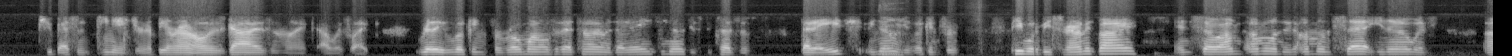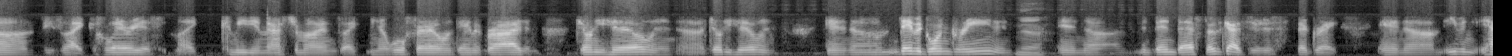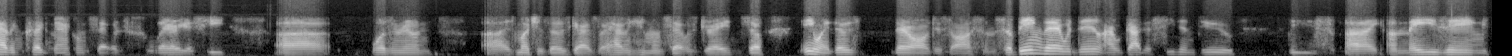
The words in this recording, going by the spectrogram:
pubescent teenager to be around all those guys, and like I was like really looking for role models at that time at that age, you know, just because of that age, you know, Yeah. you're looking for people to be surrounded by, and so I'm I'm on the I'm on set, you know, with um, these like hilarious like comedian masterminds like you know Will Ferrell and Dan McBride and Joni Hill and uh, Jody Hill and and um, David Gordon Green and Yeah. and, uh, and Ben Best. Those guys are just they're great. And um, even having Craig Mack on set was hilarious. He uh, wasn't around uh, as much as those guys, but having him on set was great. So anyway, those they're all just awesome. So being there with them, I got to see them do these uh, amazing,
